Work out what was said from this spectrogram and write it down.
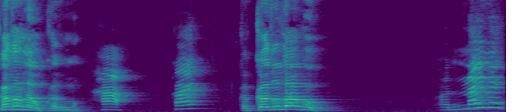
करा लवकर मग. हा. काय? का करू लागू? नाही नाही.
